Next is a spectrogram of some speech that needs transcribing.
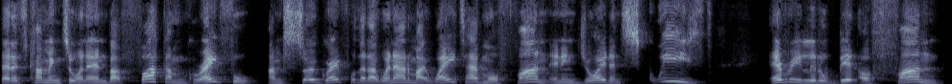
that it's coming to an end, but fuck, I'm grateful. I'm so grateful that I went out of my way to have more fun and enjoyed and squeezed every little bit of fun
